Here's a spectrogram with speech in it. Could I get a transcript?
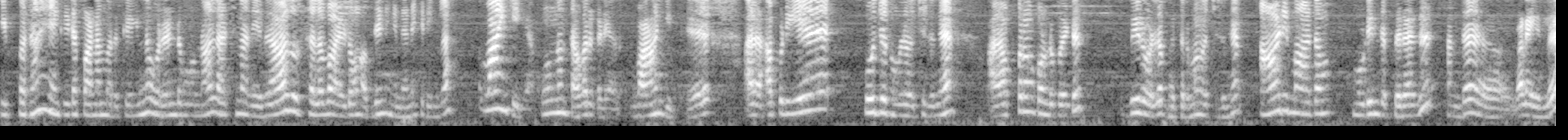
இப்பதான் என்கிட்ட பணம் இருக்கு. இன்னும் ஒரு ரெண்டு மூணு நாள் ஆச்சுன்னா அது ஏதாவது ஒரு செலவாயிடும் அப்படின்னு நீங்க நினைக்கிறீங்களா? வாங்கிக்கிங்க. ஒன்றும் தவறு கிடையாது. வாங்கிட்டு அதை அப்படியே பூஜை ரூம்ல வச்சிடுங்க அப்புறம் கொண்டு போயிட்டு பீரோல பத்திரமா வச்சிருங்க. ஆடி மாதம் முடிந்த பிறகு அந்த வளையல் இல்லை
